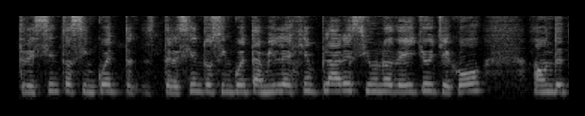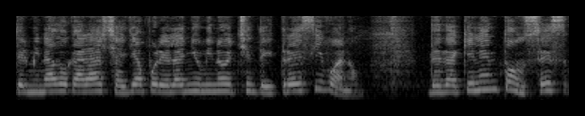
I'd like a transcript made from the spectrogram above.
350 mil ejemplares y uno de ellos llegó a un determinado garage allá por el año 1983 y bueno, desde aquel entonces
